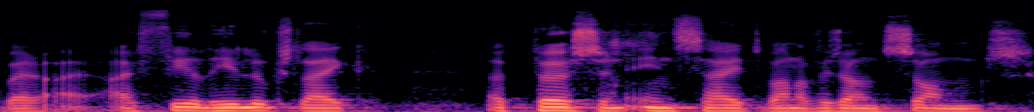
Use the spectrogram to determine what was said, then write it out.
where I, I feel he looks like a person inside one of his own songs.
